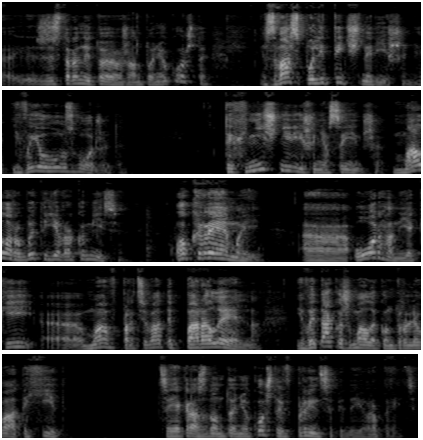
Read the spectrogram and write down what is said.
е, зі сторони того ж Антоніо Кошти, з вас політичне рішення, і ви його узгоджуєте. Технічні рішення, все інше, мала робити Єврокомісія. Окремий е, орган, який е, мав працювати паралельно. І ви також мали контролювати хід. Це якраз до Антоніо Кошти, в принципі, до європейців.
